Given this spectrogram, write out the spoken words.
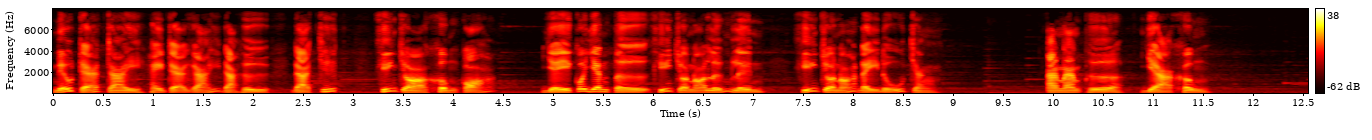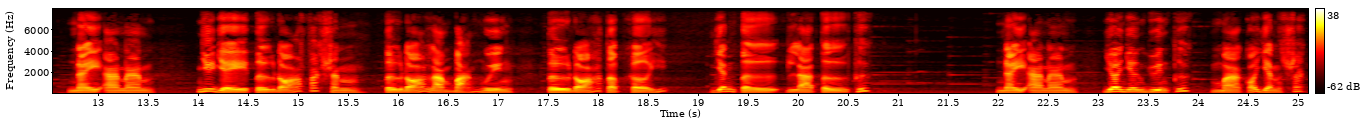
nếu trẻ trai hay trẻ gái đã hư, đã chết, khiến cho không có, vậy có danh tự khiến cho nó lớn lên, khiến cho nó đầy đủ chăng? A Nan thưa, dạ không. Này A Nan, như vậy từ đó phát sanh, từ đó làm bản nguyên, từ đó tập khởi, danh tự là từ thức. Này A Nan, do nhân duyên thức mà có danh sắc.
